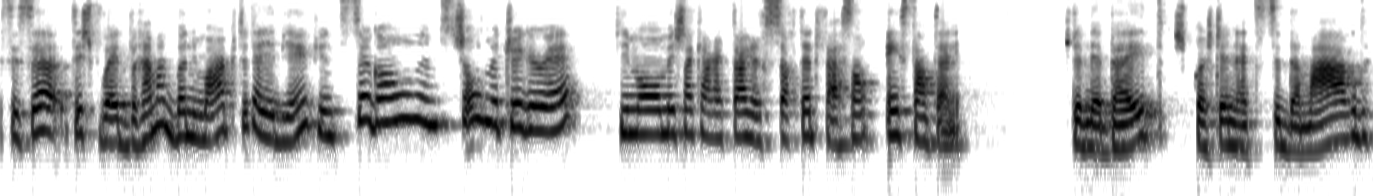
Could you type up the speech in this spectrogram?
c'est ça, tu sais, je pouvais être vraiment de bonne humeur, puis tout allait bien, puis une petite seconde, une petite chose me triggerait, puis mon méchant caractère ressortait de façon instantanée. Je devenais bête, je projetais une attitude de marde,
